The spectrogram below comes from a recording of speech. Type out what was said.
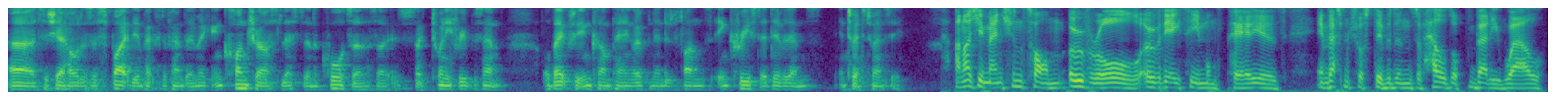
uh, to shareholders despite the impact of the pandemic. In contrast, less than a quarter, so it's like 23% of equity income paying open-ended funds increased their dividends in 2020. And as you mentioned, Tom, overall, over the 18 month period, investment trust dividends have held up very well.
